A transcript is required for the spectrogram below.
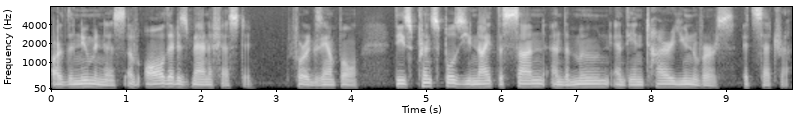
are the numinous of all that is manifested. For example, these principles unite the sun and the moon and the entire universe, etc.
